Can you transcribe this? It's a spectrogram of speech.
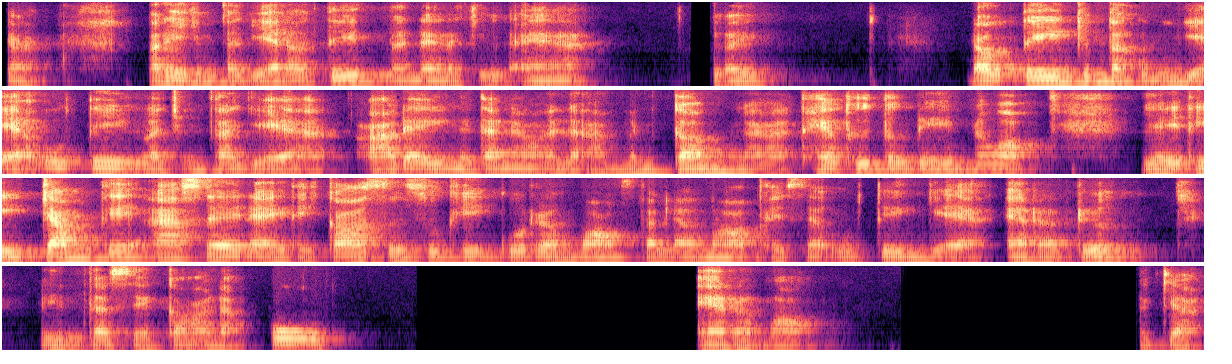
À, ở đây chúng ta vẽ nối tiếp nên đây là chữ A chữ Y. Đầu tiên chúng ta cũng vẽ ưu tiên là chúng ta vẽ ở đây người ta nói là mình cần là theo thứ tự điểm đúng không? Vậy thì trong cái AC này thì có sự xuất hiện của R1 và L1 thì sẽ ưu tiên vẽ R trước. Thì chúng ta sẽ có là U R1 được chưa?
